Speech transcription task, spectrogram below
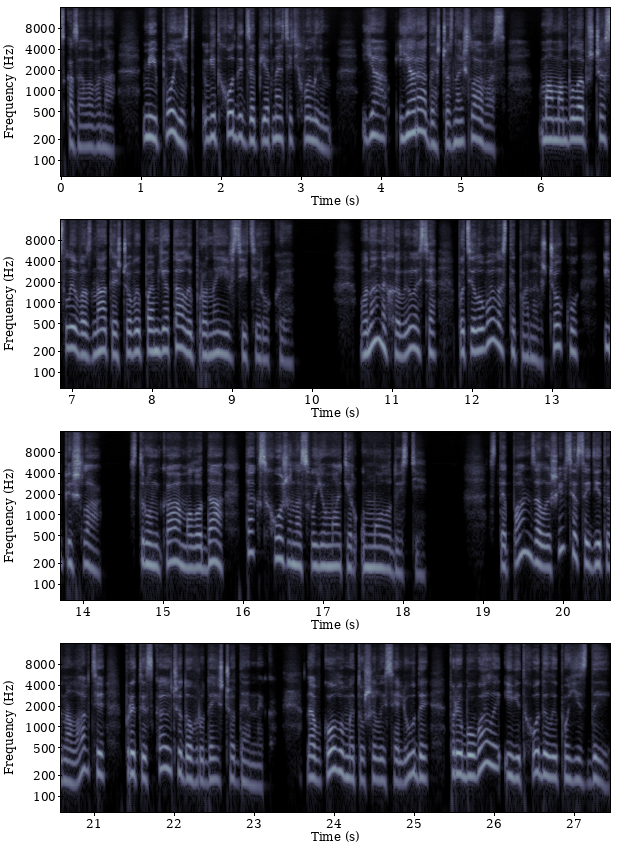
сказала вона. Мій поїзд відходить за 15 хвилин. Я, я рада, що знайшла вас. Мама була б щаслива знати, що ви пам'ятали про неї всі ці роки. Вона нахилилася, поцілувала Степана в щоку і пішла. Струнка, молода, так схожа на свою матір у молодості. Степан залишився сидіти на лавці, притискаючи до грудей щоденник. Навколо метушилися люди, прибували і відходили поїзди.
